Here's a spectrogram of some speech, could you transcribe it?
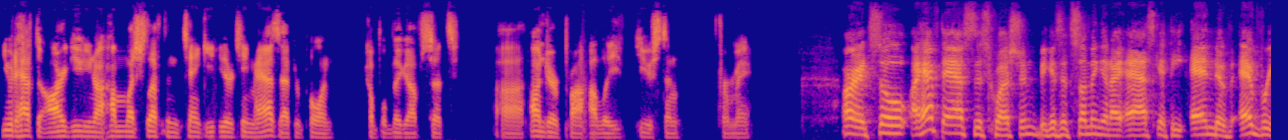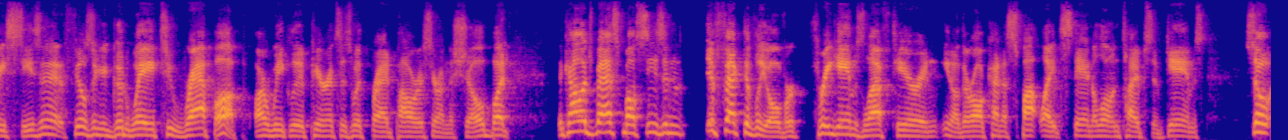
you would have to argue, you know, how much left in the tank either team has after pulling a couple big upsets. Uh, under probably Houston for me. All right, so I have to ask this question because it's something that I ask at the end of every season, and it feels like a good way to wrap up our weekly appearances with Brad Powers here on the show. But the college basketball season effectively over. Three games left here, and you know they're all kind of spotlight standalone types of games. So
